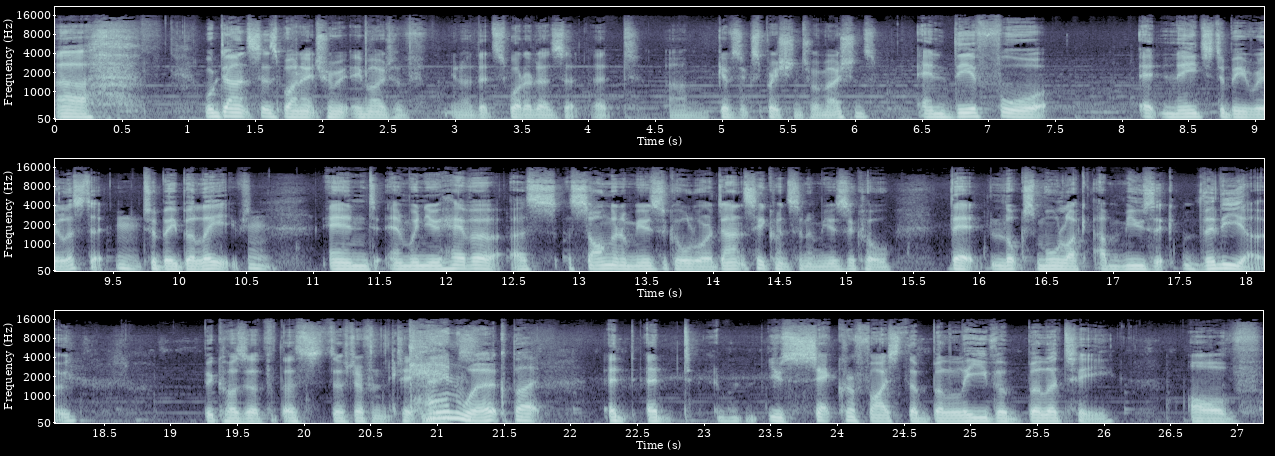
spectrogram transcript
uh, well, dance is by nature emotive. You know, that's what it is. It, it um, gives expression to emotions, and therefore, it needs to be realistic to be believed. And and when you have a song in a musical or a dance sequence in a musical that looks more like a music video, because of this, the different techniques. Can work, but It, it you sacrifice the believability of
